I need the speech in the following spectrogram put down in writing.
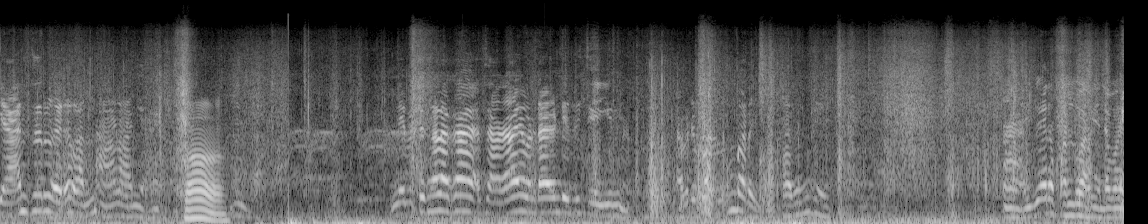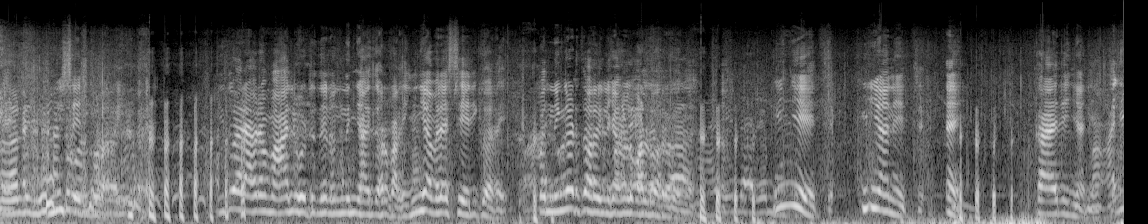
ക്യാൻസർ വരെ വന്ന ആളാണ് ഞാൻ. നിമിഷങ്ങളൊക്കെ സഹായം ഉണ്ടാവേണ്ടി ഇത് ചെയ്യുന്നു. അവർ പലതും പറയും. അതും ചെയ്യും. ഇതുവരെ പോലെ ഇനി ശരിക്കും പറയും. ഇതുവരെ അവരെ മാൽ കൊട്ടുന്നതിനൊന്നും ഞാൻ ഇതുവരെ പറയും ഇനി അവരെ ശരിക്കും പറയും. അപ്പൊ നിങ്ങളുടെ പറയില്ല ഞങ്ങൾ പണ്ട് പറയുന്നത് ഇനി ഏറ്റ്. ഇനി ഞാൻ ഏറ്റ്. ഏ കാര്യം ഞാൻ മാലി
